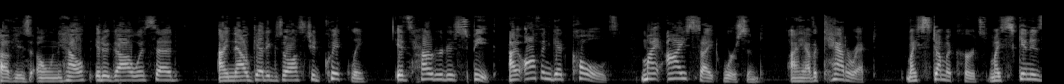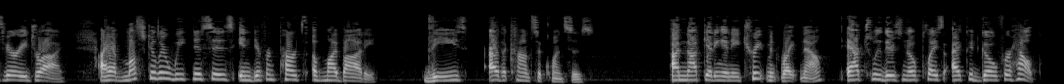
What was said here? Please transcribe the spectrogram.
Of his own health, Idogawa said, I now get exhausted quickly. It's harder to speak. I often get colds. My eyesight worsened. I have a cataract. My stomach hurts. My skin is very dry. I have muscular weaknesses in different parts of my body. These are the consequences. I'm not getting any treatment right now. Actually, there's no place I could go for help.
